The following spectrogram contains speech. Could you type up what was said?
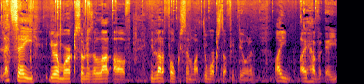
let's say you're in work, so there's a lot of a lot of focus on what the work stuff you're doing. And I I have a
